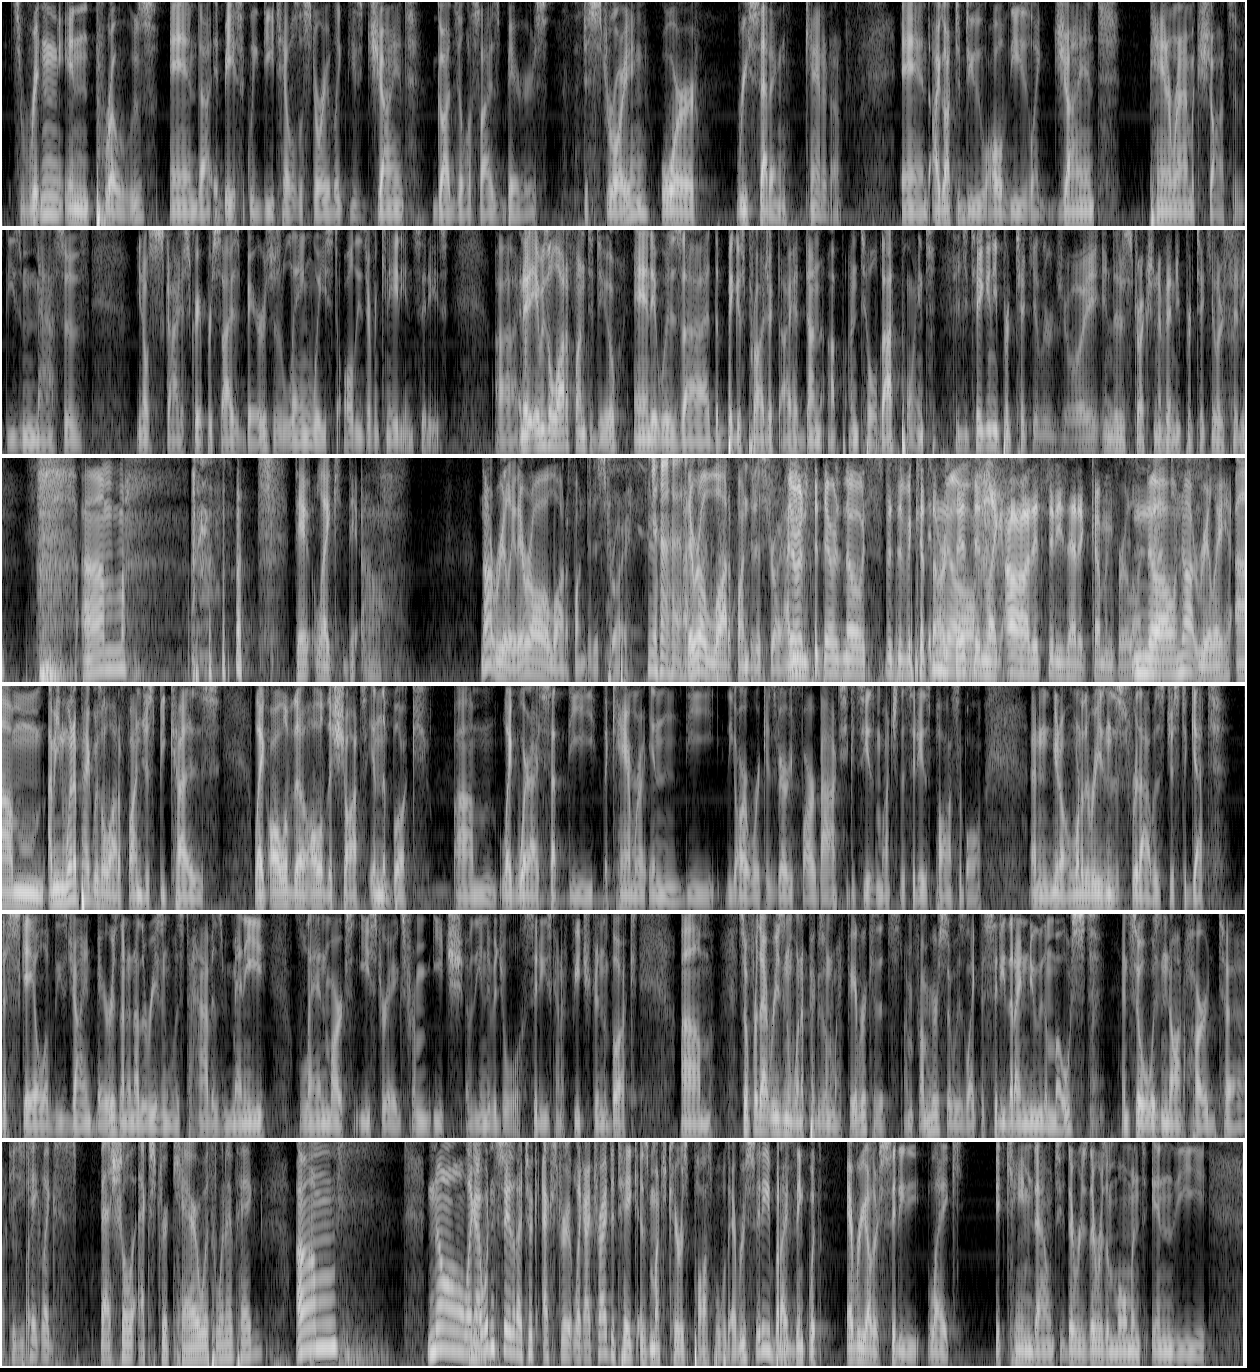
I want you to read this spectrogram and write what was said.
it's written in prose, and uh, it basically details the story of like these giant Godzilla-sized bears destroying or resetting Canada. And I got to do all of these like giant panoramic shots of these massive, you know, skyscraper-sized bears just laying waste to all these different Canadian cities. Uh, and it, it was a lot of fun to do, and it was uh, the biggest project I had done up until that point. Did you take any particular joy in the destruction of any particular city? Um, they like they. Oh, not really. They were all a lot of fun to destroy. they were a lot of fun to destroy. I There mean, was there was no specific catharsis No. in like, oh, this city's had it coming for a long time. no, not really. Um, I mean, Winnipeg was a lot of fun just because, like, all of the all of the shots in the book, um, like where I set the the camera in the the artwork is very far back, so you could see as much of the city as possible. And you know, one of the reasons for that was just to get the scale of these giant bears. And another reason was to have as many landmarks and Easter eggs from each of the individual cities kind of featured in the book. Um, so for that reason, Winnipeg was one of my favorite because it's I'm from here, so it was like the city that I knew the most, and so it was not hard to. Did you take like special extra care with Winnipeg? Um, no, like I wouldn't say that I took extra. Like I tried to take as much care as possible with every city, but I think with every other city, like it came down to there was there was a moment in the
